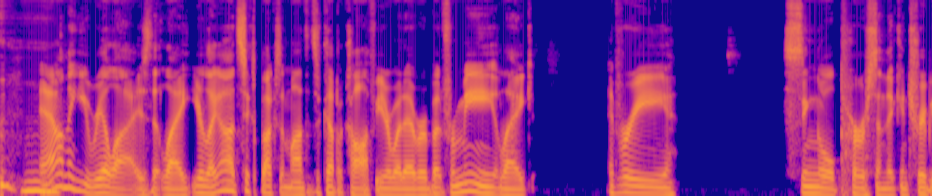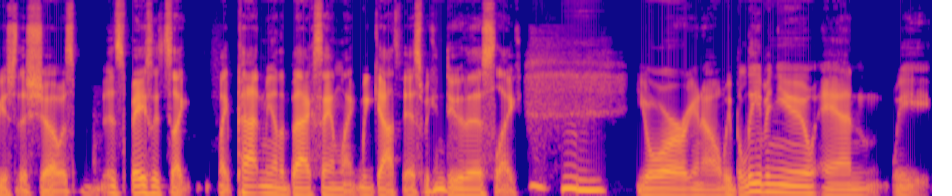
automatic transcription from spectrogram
Mhm. And I don't think you realize that, like, you're like, oh, it's six bucks a month, it's a cup of coffee or whatever. But for me, like, every single person that contributes to this show is is basically it's like like patting me on the back saying like we got this we can do this like Mhm. you're you know we believe in you and we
